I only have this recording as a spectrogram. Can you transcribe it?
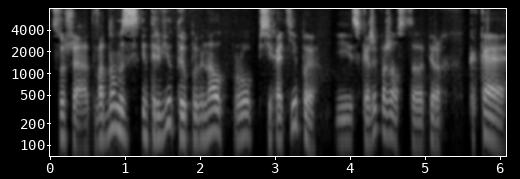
Слушай, а в одном из интервью ты упоминал про психотипы. И скажи, пожалуйста, во-первых, какая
